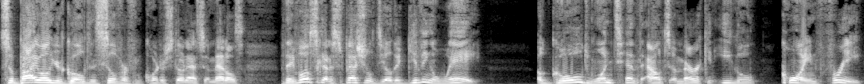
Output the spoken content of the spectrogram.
So buy all your gold and silver from Cornerstone Asset Metals. But they've also got a special deal. They're giving away a gold one tenth ounce American Eagle coin free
